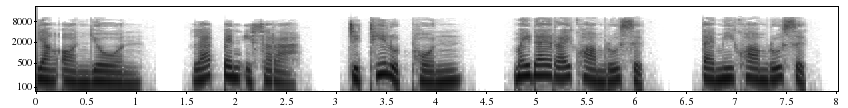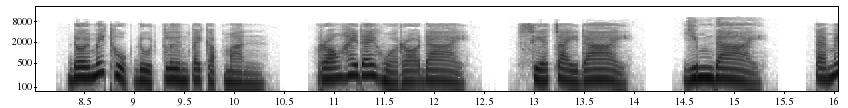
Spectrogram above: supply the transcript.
อย่างอ่อนโยน และเป็นอิสระ จิตที่หลุดพ้น ไม่ได้ไร้ความรู้สึก แต่มีความรู้สึก โดยไม่ถูกดูดกลืนไปกับมัน ร้องให้ได้หัวเราะได้ เสียใจได้ ยิ้มได้ แต่ไม่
